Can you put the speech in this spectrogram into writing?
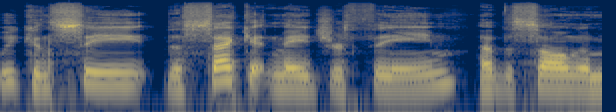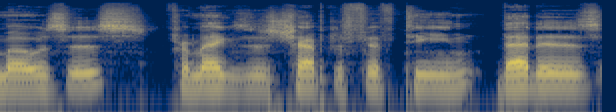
we can see the second major theme of the Song of Moses from Exodus chapter 15, that is,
